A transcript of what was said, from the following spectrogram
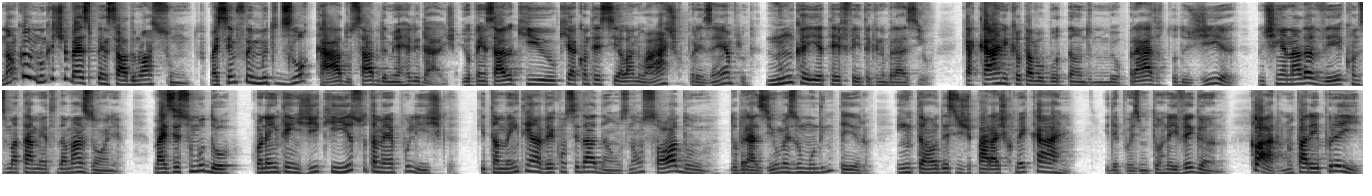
Não que eu nunca tivesse pensado no assunto, mas sempre foi muito deslocado, sabe, da minha realidade. Eu pensava que o que acontecia lá no Ártico, por exemplo, nunca ia ter efeito aqui no Brasil. Que a carne que eu estava botando no meu prato todo dia não tinha nada a ver com o desmatamento da Amazônia. Mas isso mudou quando eu entendi que isso também é política, que também tem a ver com cidadãos, não só do, do Brasil, mas do mundo inteiro. Então eu decidi parar de comer carne e depois me tornei vegano. Claro, não parei por aí.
